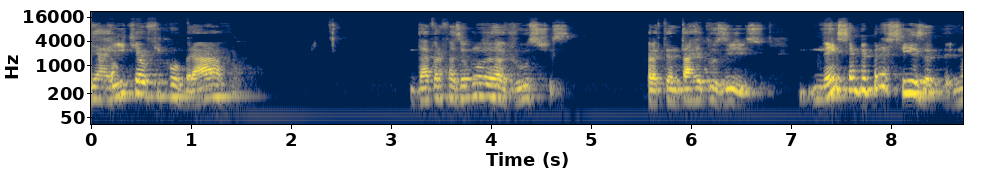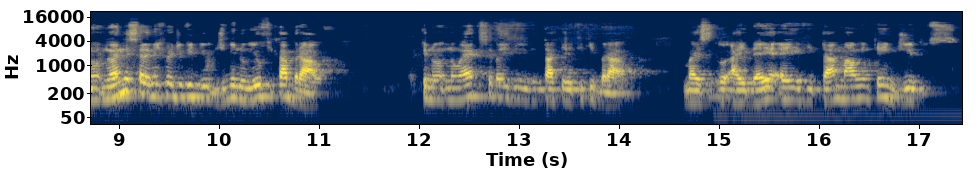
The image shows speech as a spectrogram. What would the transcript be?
e aí que eu fico bravo, dá para fazer alguns ajustes para tentar reduzir isso. Nem sempre precisa, não, não é necessariamente para diminuir ou ficar bravo. Porque não, não é que você vai evitar que ele fique bravo, mas a ideia é evitar mal entendidos.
